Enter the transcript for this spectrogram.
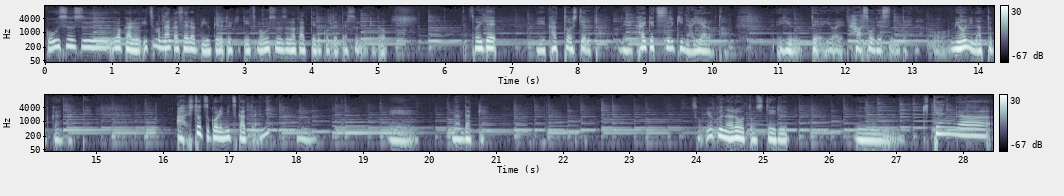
こううすうす分かる。いつもなんかセラピー受けるときっていつもうすうす分かってることやったりするんだけど。それで、えー葛藤してると、ね、解決する気ないやろうと言って言われて「はあそうです」みたいな。こう妙に納得感があって。あ一つこれ見つかったよね。うん。えー、なんだっけ。そう良くなろうとしているうー起点が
